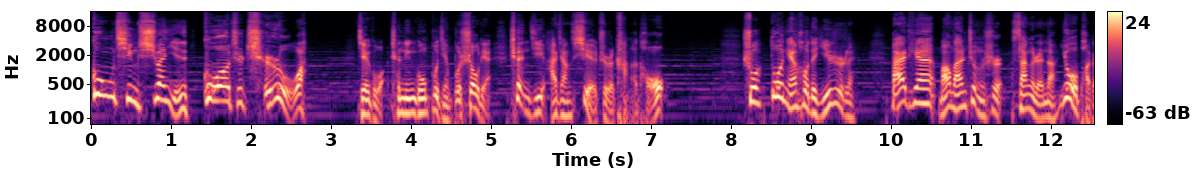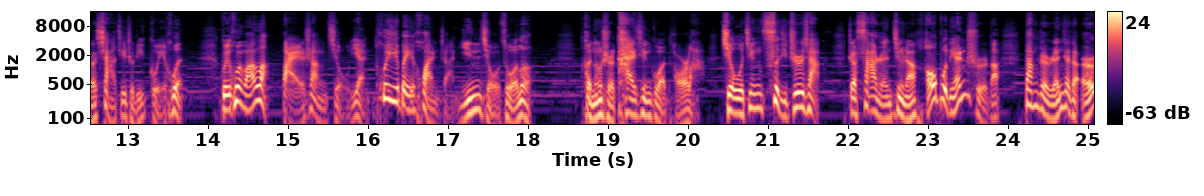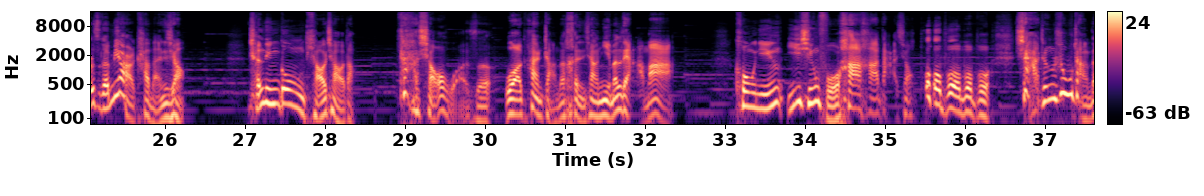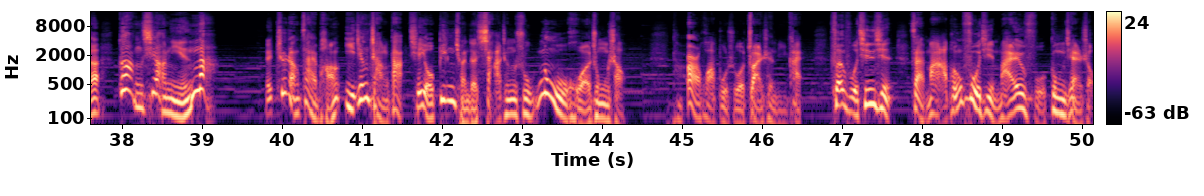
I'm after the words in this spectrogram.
公卿宣淫，国之耻辱啊！”结果陈灵公不仅不收敛，趁机还将谢志砍了头。说多年后的一日嘞，白天忙完正事，三个人呢又跑到下级这里鬼混。鬼混完了，摆上酒宴，推杯换盏，饮酒作乐，可能是开心过头了。酒精刺激之下，这仨人竟然毫不廉耻的当着人家的儿子的面开玩笑。陈灵公调笑道：“那小伙子，我看长得很像你们俩嘛。”孔宁、宜兴府哈哈大笑：“不不不不，夏征舒长得更像您呐。”哎，这让在旁已经长大且有兵权的夏征舒怒火中烧，他二话不说转身离开，吩咐亲信在马棚附近埋伏弓箭手。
